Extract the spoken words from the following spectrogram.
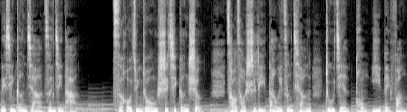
内心更加尊敬他。此后军中士气更盛，曹操实力大为增强，逐渐统一北方。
